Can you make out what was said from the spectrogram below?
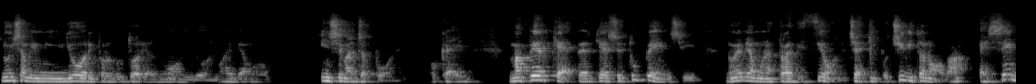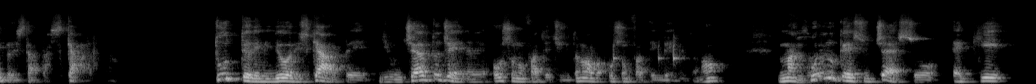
noi siamo i migliori produttori al mondo, noi abbiamo, insieme al Giappone, ok? Ma perché? Perché se tu pensi, noi abbiamo una tradizione, cioè tipo Civitanova è sempre stata scarsa tutte le migliori scarpe di un certo genere o sono fatte a Civitanova o sono fatte in Veneto, no? Ma esatto. quello che è successo è che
